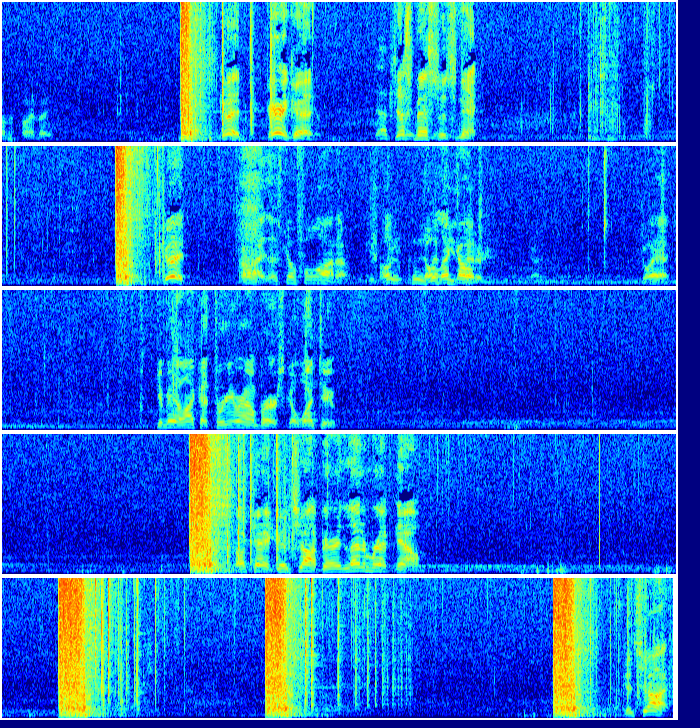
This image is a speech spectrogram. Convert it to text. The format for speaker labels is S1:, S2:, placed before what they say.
S1: on the five eighths.
S2: Good. Very good.
S1: Yeah,
S2: Just missed his neck. Good. All right, let's go full auto. Oh, don't let go. Go ahead. Give me like a three round burst. Go one, two. Okay, good shot, Barry. Let him rip now. Good shot.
